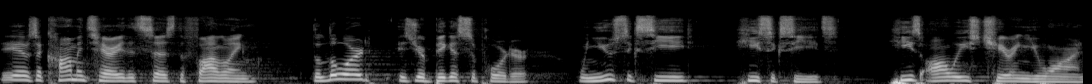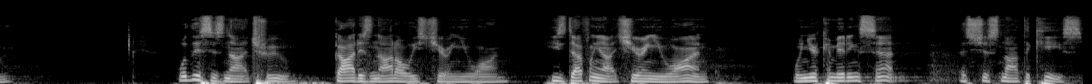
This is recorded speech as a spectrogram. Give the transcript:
there's a commentary that says the following The Lord is your biggest supporter. When you succeed, He succeeds. He's always cheering you on. Well, this is not true. God is not always cheering you on. He's definitely not cheering you on when you're committing sin. That's just not the case.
